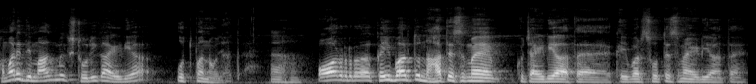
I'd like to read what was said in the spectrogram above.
हमारे दिमाग में एक स्टोरी का आइडिया उत्पन्न हो जाता है। हाँ हाँ। और कई बार तो नहाते समय कुछ आइडिया आता है कई बार सोते समय आइडिया आता है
